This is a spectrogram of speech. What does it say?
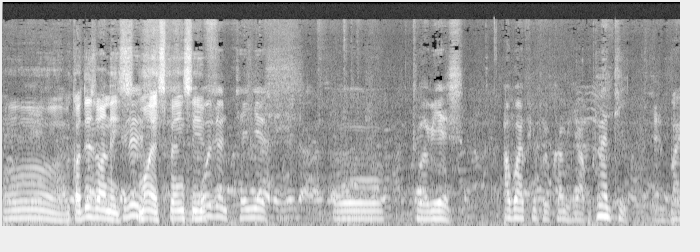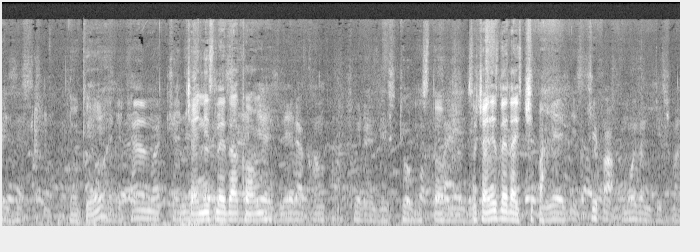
Oh, because this one is This more expensive. More than 10 years or 12 years. Our people come here plenty and buy this. Okay. By the time Chinese, Chinese leather come. Yes, leather come, so that they stop. Stop. buying So this. Chinese leather is cheaper. Yes, it's cheaper more than this one.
